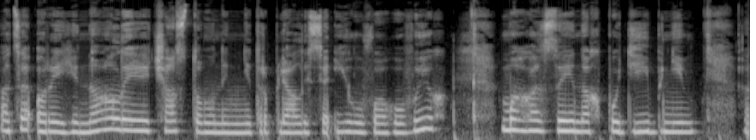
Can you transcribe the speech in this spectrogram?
А це оригінали. Часто вони мені траплялися і у вагових магазинах подібні. Е,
